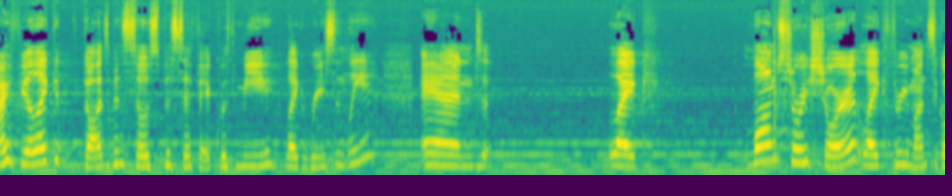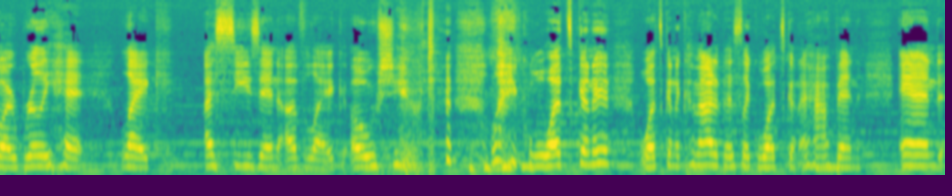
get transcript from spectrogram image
I feel like God's been so specific with me, like recently, and like, long story short, like three months ago, I really hit like a season of like oh shoot. Like what's gonna what's gonna come out of this? Like what's gonna happen? And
